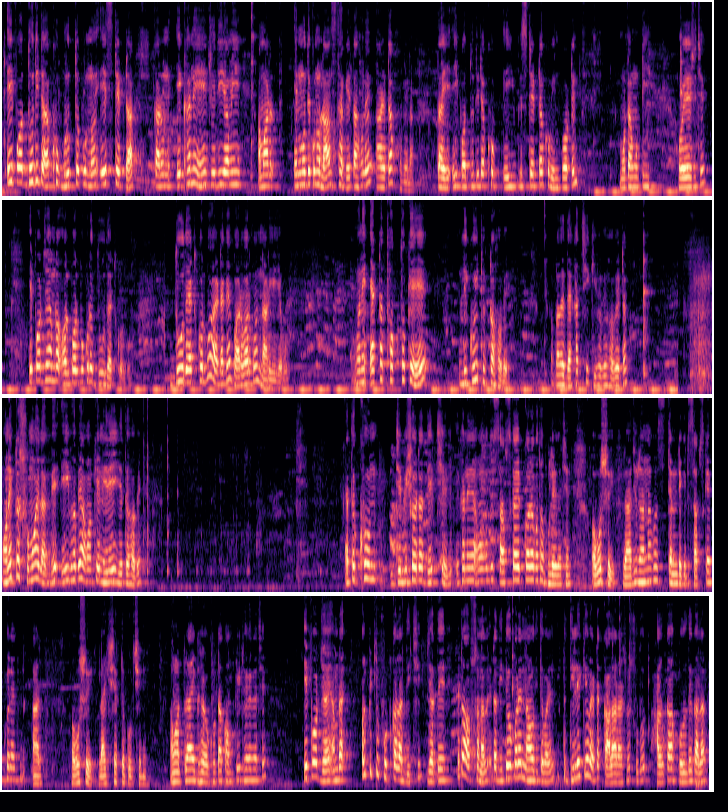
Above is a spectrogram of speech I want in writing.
এই পদ্ধতিটা খুব গুরুত্বপূর্ণ, এই স্টেপটা কারণ এখানে যদি আমি আমার, এর মধ্যে কোনো লাঞ্চ থাকে, তাহলে আর এটা হবে না। তাই এই পদ্ধতিটা খুব, এই স্টেপটা খুব ইম্পর্টেন্ট মোটামুটি হয়ে এসেছে। এ পর্যায়ে আমরা অল্প অল্প করে দুধ অ্যাড করব। দুধ অ্যাড করব আর এটাকে বারবার করে নাড়িয়ে যাব। মানে একটা থকথকে লিকুইড একটা হবে। আপনাদের দেখাচ্ছি কীভাবে হবে এটা। অনেকটা সময় লাগবে, এইভাবে আমাকে নেড়েই যেতে হবে। এতক্ষণ যে বিষয়টা দেখছেন, এখানে আমার কিন্তু সাবস্ক্রাইব করার কথা ভুলে গেছেন, অবশ্যই রাজু রান্নাঘর চ্যানেলটাকে সাবস্ক্রাইব করে রাখবেন, আর অবশ্যই লাইক শেয়ার তো করছেনই। আমার প্রায় ঘোটা কমপ্লিট হয়ে গেছে। এ পর্যায়ে আমরা অল্প একটু ফুড কালার দিচ্ছি, যাতে এটা অপশনাল এটা দিতেও পারেন, নাও দিতে পারেন। একটু দিলে কি হবে, একটা কালার আসবে, শুধু হালকা হলদে কালার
